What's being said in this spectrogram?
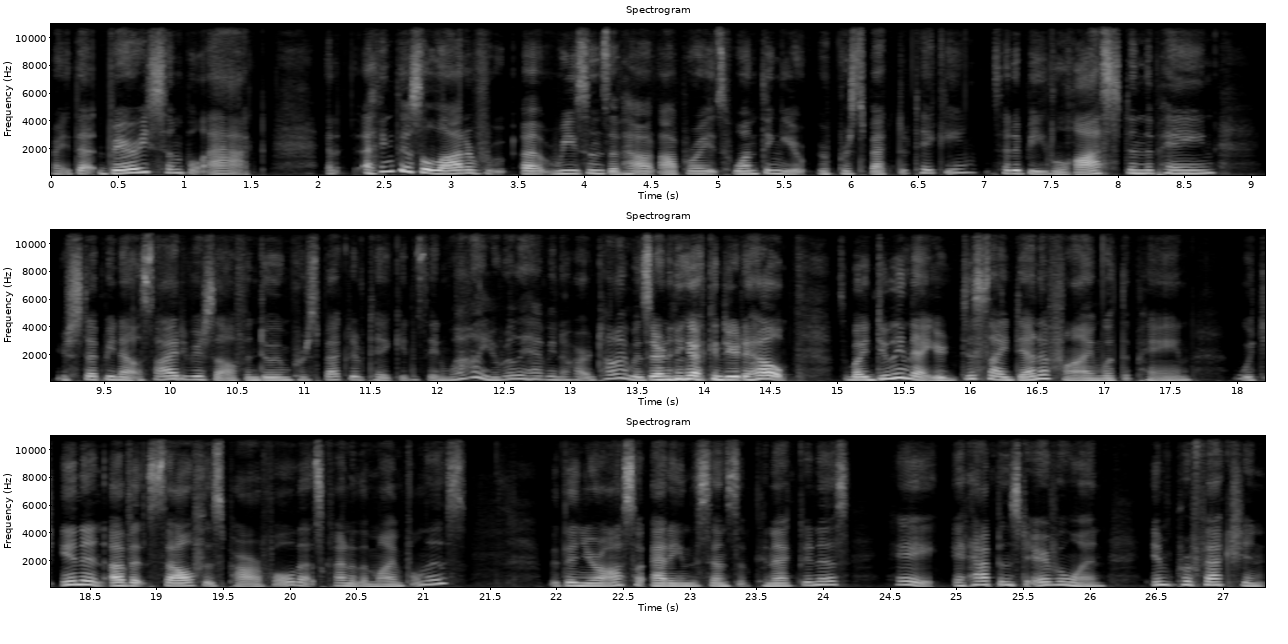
right? That very simple act. And I think there's a lot of uh, reasons of how it operates. One thing, your, your perspective taking, instead of being lost in the pain, you're stepping outside of yourself and doing perspective taking and saying, wow, you're really having a hard time. Is there anything I can do to help? So by doing that, you're disidentifying with the pain, which in and of itself is powerful. That's kind of the mindfulness. But then you're also adding the sense of connectedness. Hey, it happens to everyone. Imperfection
